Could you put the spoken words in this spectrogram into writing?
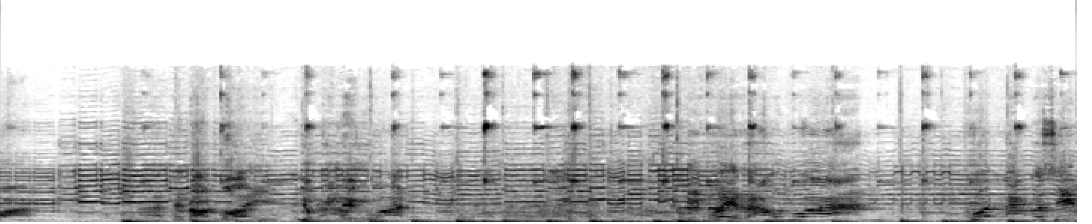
1 round 1យកទី1 round ទី1 round 1ហួនឡាំងកូស៊ីន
